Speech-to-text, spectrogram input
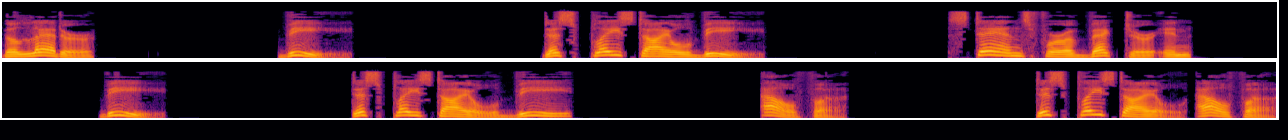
The letter V. Display style V stands for a vector in V. Display style V alpha. Display style alpha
